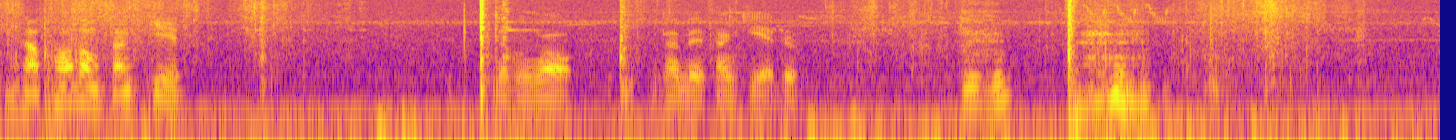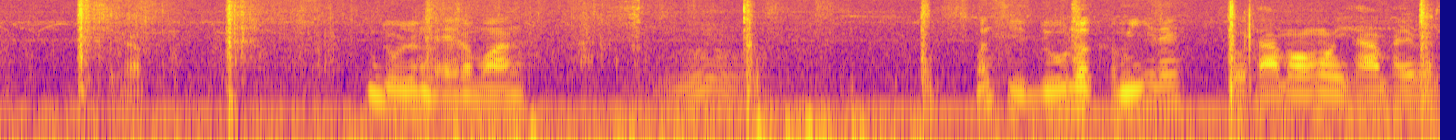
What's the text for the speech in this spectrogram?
นี่ครับเขาต้องสังเกตเดี๋ยวผมว่าท่านได้สังเกตดูดูยังไงละมันอืมมันสีดูเลิกกับมีเลยตัวตามห้องห้องอีทามไพ่มัน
